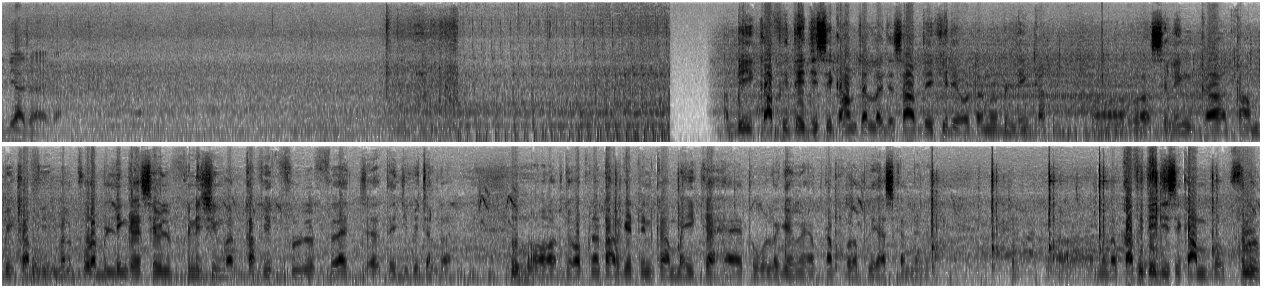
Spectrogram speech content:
लिया जाएगा। अभी काफ़ी तेज़ी से काम चल रहा है जैसा आप देख ही रहे हो होटल में बिल्डिंग का। और सीलिंग का काम भी काफ़ी मतलब पूरा बिल्डिंग का सिविल फिनिशिंग वर्क काफ़ी फुल फ्लैच तेज़ी पे चल रहा है। और जो अपना टारगेट इनका मई का है तो वो लगे हुए हैं अपना पूरा प्रयास करने में। मतलब काफ़ी तेज़ी से काम फुल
